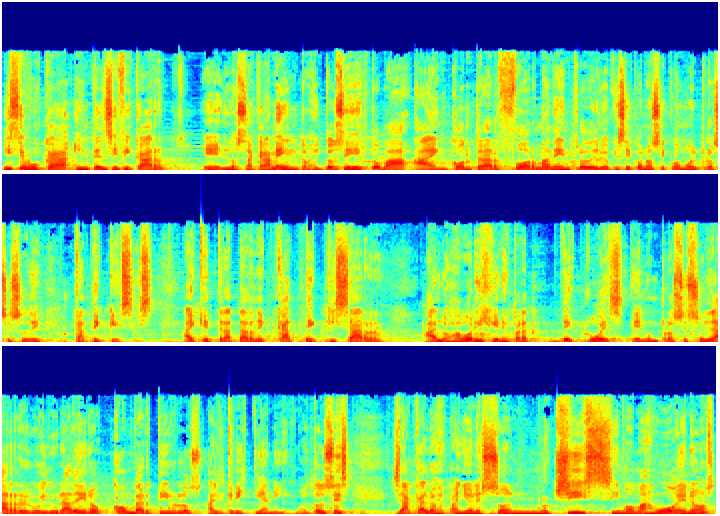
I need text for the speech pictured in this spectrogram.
y se busca intensificar eh, los sacramentos. Entonces esto va a encontrar forma dentro de lo que se conoce como el proceso de catequesis. Hay que tratar de catequizar a los aborígenes para después, en un proceso largo y duradero, convertirlos al cristianismo. Entonces, ya acá los españoles son muchísimo más buenos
